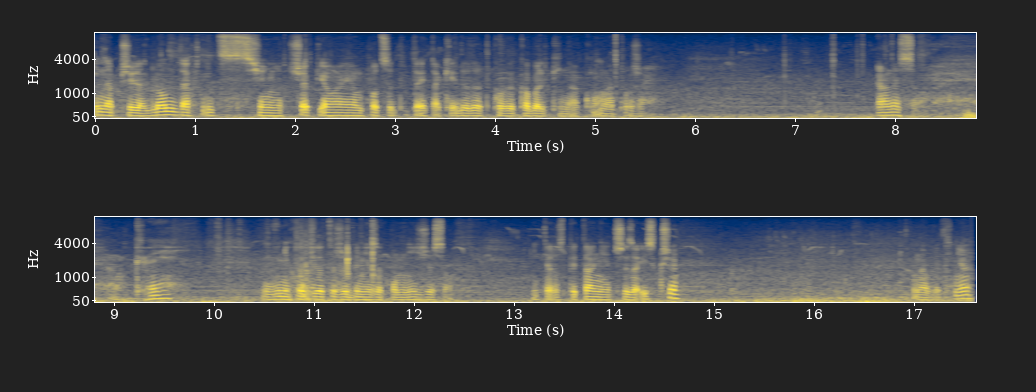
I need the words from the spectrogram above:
I na przeglądach nic się nie czepią, mają po co tutaj takie dodatkowe kabelki na akumulatorze. Ale są. Ok. Głównie chodzi o to, żeby nie zapomnieć, że są. I teraz pytanie, czy zaiskrzy? Nawet nie.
